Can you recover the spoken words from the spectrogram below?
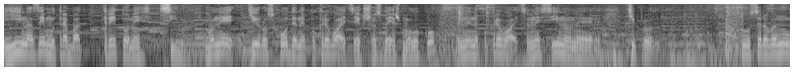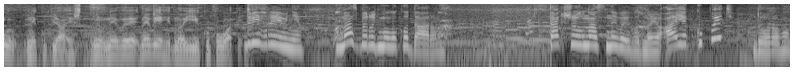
Їй на зиму треба 3 тони сіна. Вони ті розходи не покриваються, якщо здаєш молоко, вони не покриваються. Не сіно, не ті про. Ту сировину не купляєш. Ну, не, не вигідно її купувати. Дві гривні. У нас беруть молоко даром. Так що у нас невигодно. А як купити дорого.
